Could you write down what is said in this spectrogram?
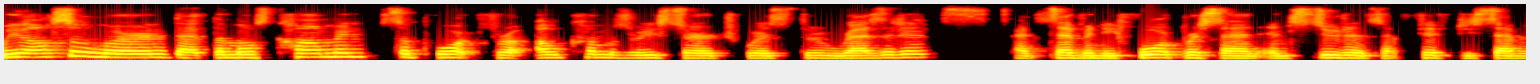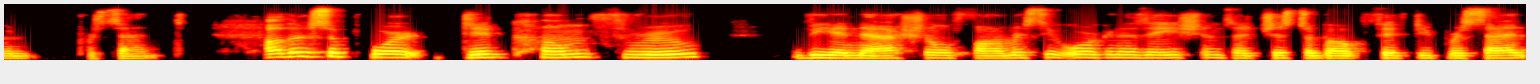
We also learned that the most common support for outcomes research was through residents at 74% and students at 57%. Other support did come through via national pharmacy organizations at just about 50%,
